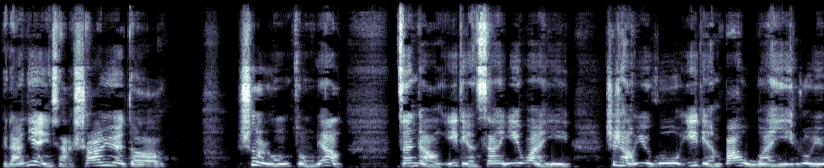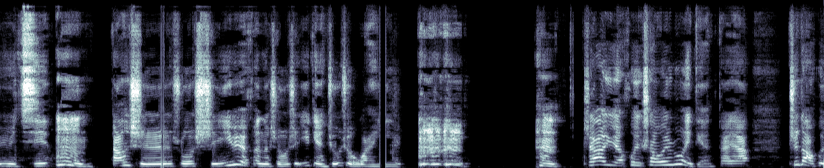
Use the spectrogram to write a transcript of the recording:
给大家念一下：十二月的社融总量增长一点三一万亿。市场预估一点八五万亿，弱于预期。当时说十一月份的时候是一点九九万亿，十二月会稍微弱一点，大家知道会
